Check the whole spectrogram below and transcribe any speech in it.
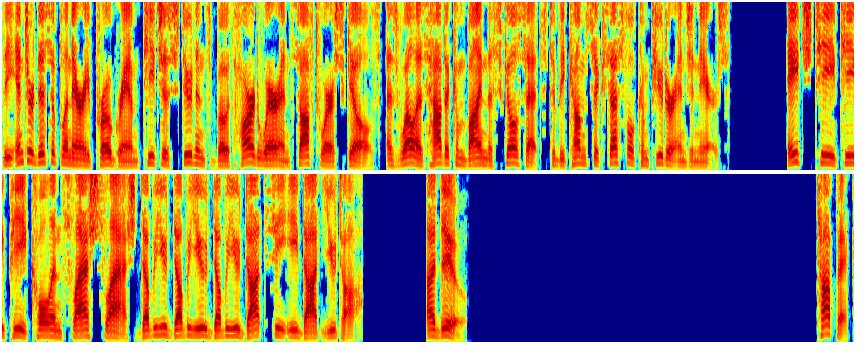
The interdisciplinary program teaches students both hardware and software skills, as well as how to combine the skillsets to become successful computer engineers. http www.ce.utah. edu. Topic:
